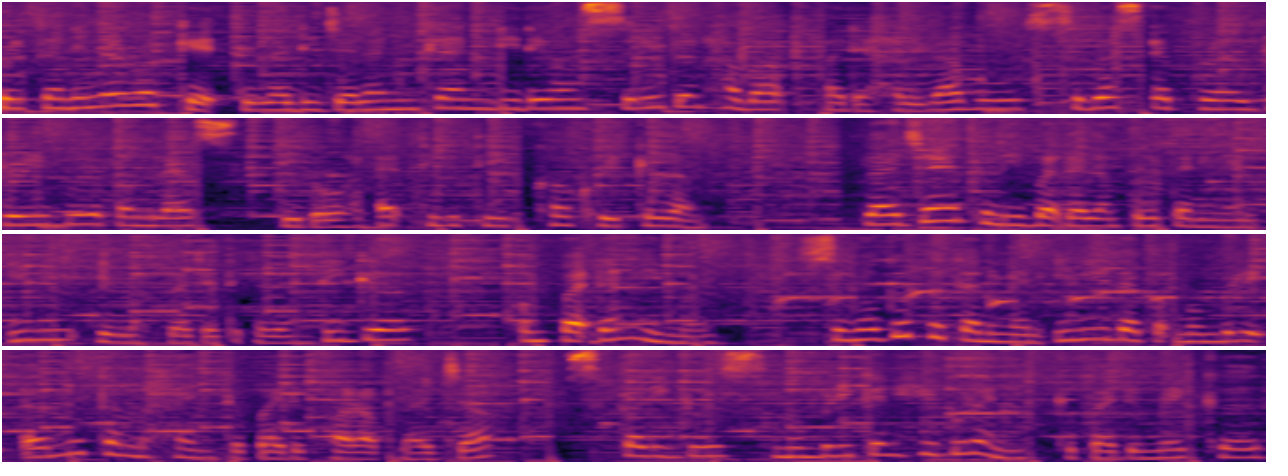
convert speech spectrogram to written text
Pertandingan roket telah dijalankan di Dewan Seri Tun Habab pada hari Rabu 11 April 2018 di bawah aktiviti co-curriculum. Pelajar yang terlibat dalam pertandingan ini ialah pelajar tingkatan 3, 4 dan 5. Semoga pertandingan ini dapat memberi ilmu tambahan kepada para pelajar sekaligus memberikan hiburan kepada mereka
